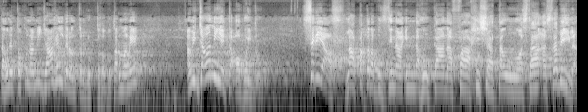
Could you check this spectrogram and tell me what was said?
তাহলে তখন আমি জাহেলদের অন্তর্ভুক্ত হব। তার মানে আমি জানি এটা অবৈধ। সিরিয়াস, লা তাকরাবু জিনা ইন্নাহু কানা ফাহিশাতাও ওয়া সাআ সাবিলা।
